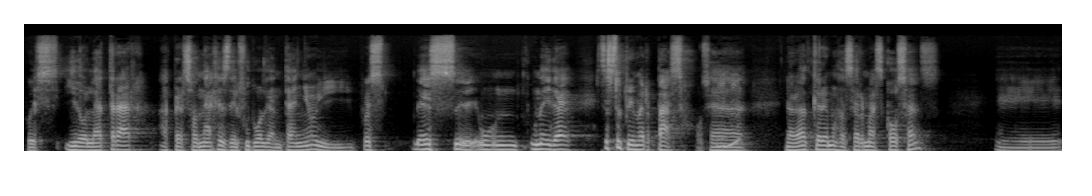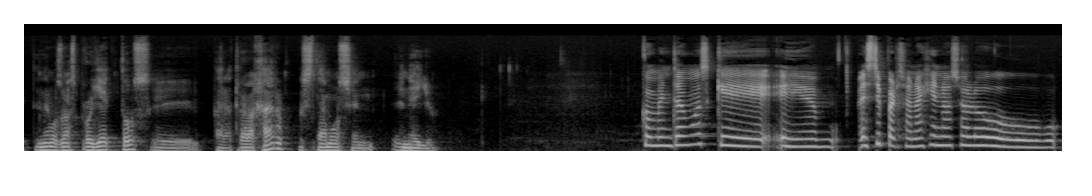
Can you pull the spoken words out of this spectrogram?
pues, idolatrar a personajes del fútbol de antaño y pues es eh, un- una idea, este es el primer paso, o sea, la verdad queremos hacer más cosas, eh, tenemos más proyectos eh, para trabajar, pues estamos en, en ello. Comentamos que eh, este personaje no solo,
